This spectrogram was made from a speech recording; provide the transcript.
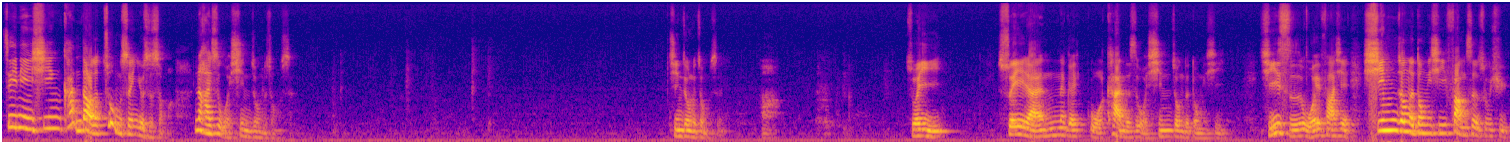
这一念心看到的众生又是什么？那还是我心中的众生，心中的众生啊。所以虽然那个我看的是我心中的东西。其实我会发现，心中的东西放射出去，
